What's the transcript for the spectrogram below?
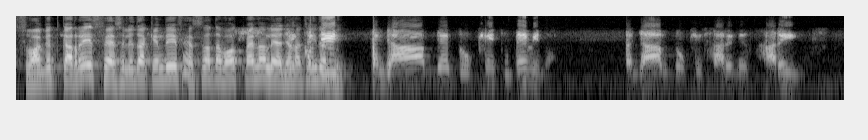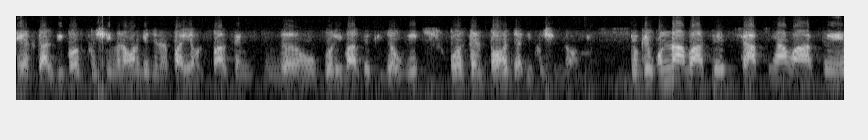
ਸਵਾਗਤ ਕਰ ਰਹੇ ਇਸ ਫੈਸਲੇ ਦਾ ਕਹਿੰਦੇ ਇਹ ਫੈਸਲਾ ਤਾਂ ਬਹੁਤ ਪਹਿਲਾਂ ਲਿਆ ਜਾਣਾ ਚਾਹੀਦਾ ਸੀ। ਪੰਜਾਬ ਦੇ ਦੁਖੀ ਜਿੰਨੇ ਵੀ ਨੇ ਪੰਜਾਬ ਦੁਖੀ ਸਾਰੇ ਦੇ ਸਾਰੇ ਹੀ ਇਸ ਗੱਲ ਦੀ ਬਹੁਤ ਖੁਸ਼ੀ ਮਨਾਉਣਗੇ ਜਦੋਂ ਭਾਈ ਅਮਰਪਾਲ ਸਿੰਘ ਨੂੰ ਗੋਲੀ ਮਾਰ ਦਿੱਤੀ ਜਾਊਗੀ ਉਸ ਦਿਨ ਬਹੁਤ ਜ਼ਿਆਦਾ ਖੁਸ਼ੀ ਮਨਾਉਣਗੇ ਕਿਉਂਕਿ ਉਹਨਾਂ ਵਾਸਤੇ ਸਿਆਸੀਆਂ ਵਾਸਤੇ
